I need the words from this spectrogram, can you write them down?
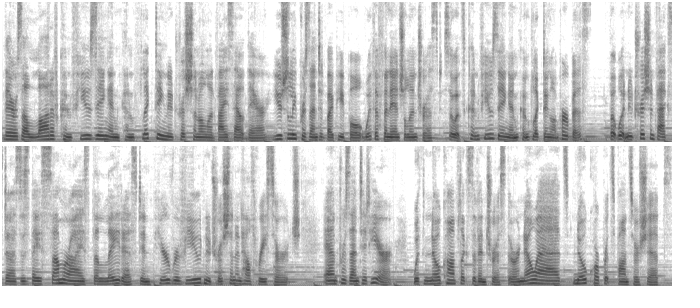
There's a lot of confusing and conflicting nutritional advice out there, usually presented by people with a financial interest, so it's confusing and conflicting on purpose. But what Nutrition Facts does is they summarize the latest in peer reviewed nutrition and health research and present it here with no conflicts of interest. There are no ads, no corporate sponsorships.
